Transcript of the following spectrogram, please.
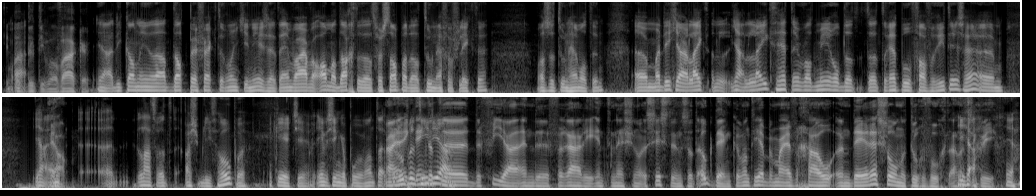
dat doet hij wel vaker. Ja, die kan inderdaad dat perfecte rondje neerzetten. En waar we allemaal dachten dat Verstappen dat toen even flikte, was het toen Hamilton. Uh, maar dit jaar lijkt, ja, lijkt het er wat meer op dat, dat Red Bull favoriet is. Hè? Um, ja, en, ja. Uh, laten we het alsjeblieft hopen. Een keertje in Singapore. Want uh, nou, we ik denk dat de, de, FIA en de Ferrari International Assistance dat ook denken. Want die hebben maar even gauw een DRS-zone toegevoegd aan het ja, circuit. Ja.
